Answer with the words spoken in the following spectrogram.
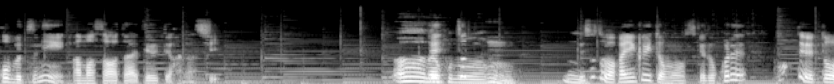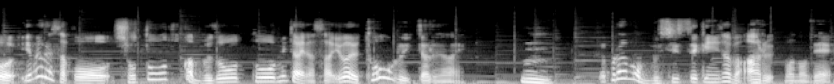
お古物に甘さを与えているっていう話。ああ、なるほど、なるほでど。うんで、ちょっとわかりにくいと思うんですけど、これ、もっと言うと、いわゆるさ、こう、初糖とかブドウ糖みたいなさ、いわゆる糖類ってあるじゃない？うん。でこれはもう物質的に多分あるもので、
